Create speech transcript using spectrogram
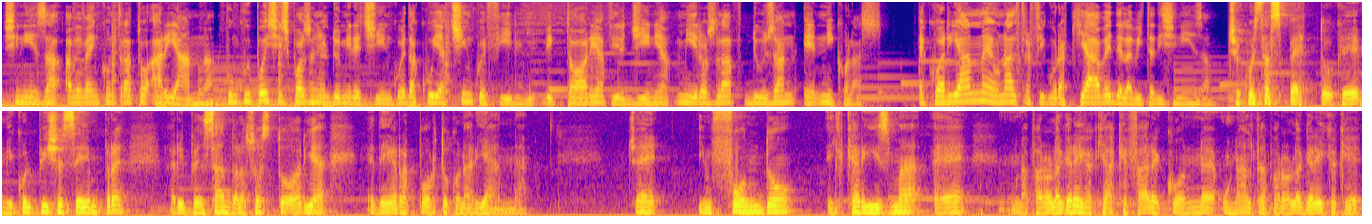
Sinisa aveva incontrato Arianna, con cui poi si sposa nel 2005 da cui ha cinque figli, Victoria, Virginia, Miroslav, Dusan e Nicolas. Ecco, Arianna è un'altra figura chiave della vita di Sinisa. C'è questo aspetto che mi colpisce sempre, ripensando alla sua storia, ed è il rapporto con Arianna. Cioè, in fondo il carisma è una parola greca che ha a che fare con un'altra parola greca che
